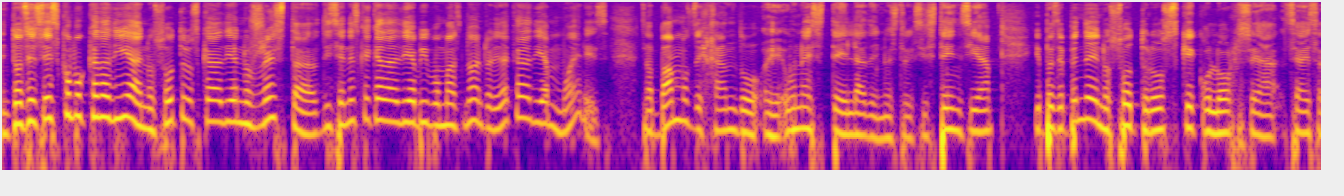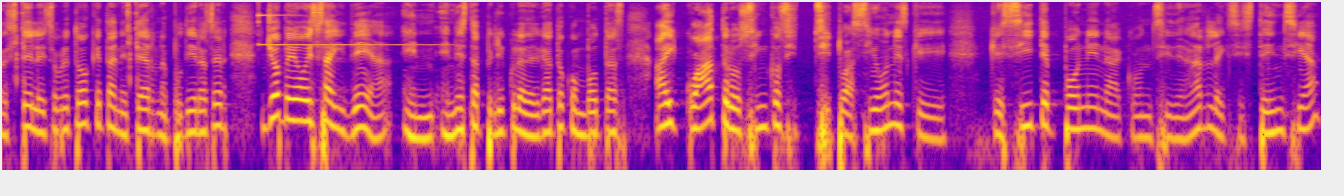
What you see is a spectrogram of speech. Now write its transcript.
Entonces es como cada día, nosotros cada día nos resta. Dicen, es que cada día vivo más. No, en realidad cada día mueres. O sea, vamos dejando eh, una estela de nuestra existencia y pues depende de nosotros qué color sea, sea esa estela y sobre todo qué tan eterna pudiera ser. Yo veo esa idea en, en esta película del gato con botas. Hay cuatro o cinco situaciones que, que sí te ponen a considerar la existencia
